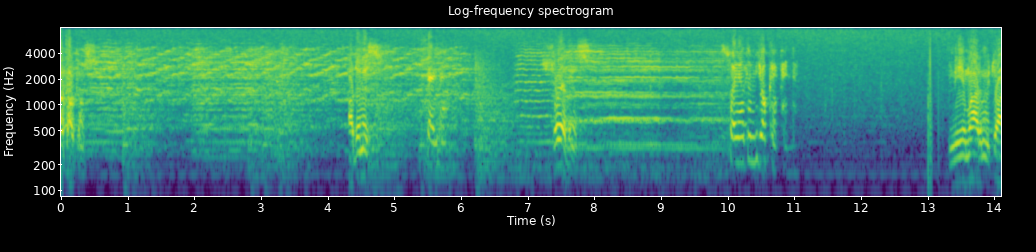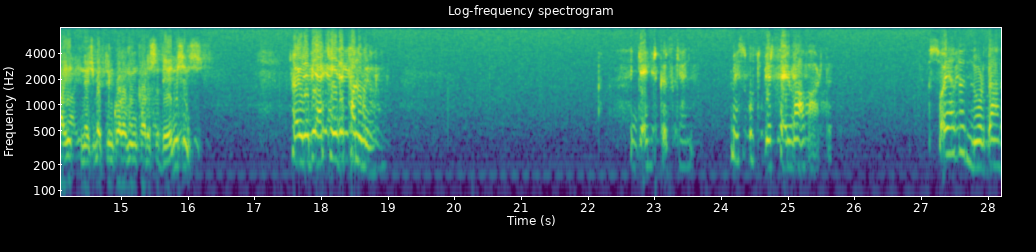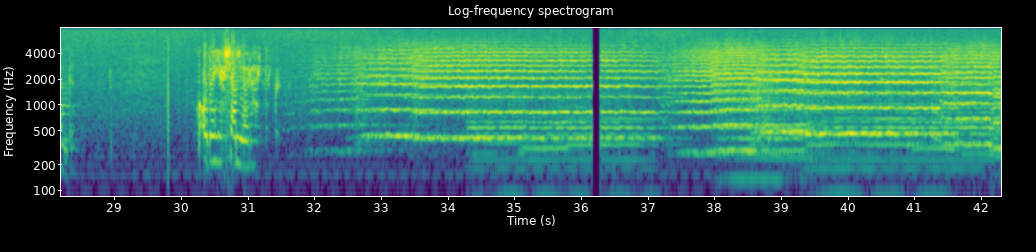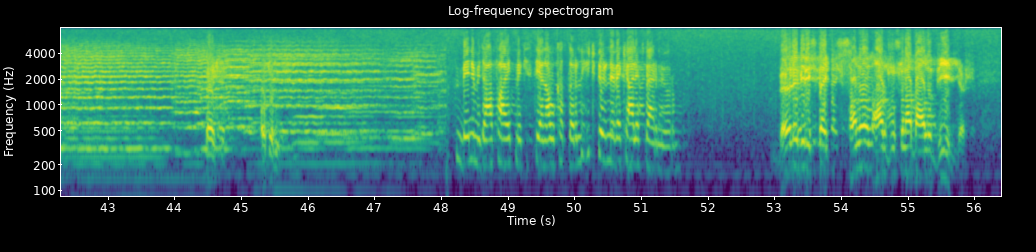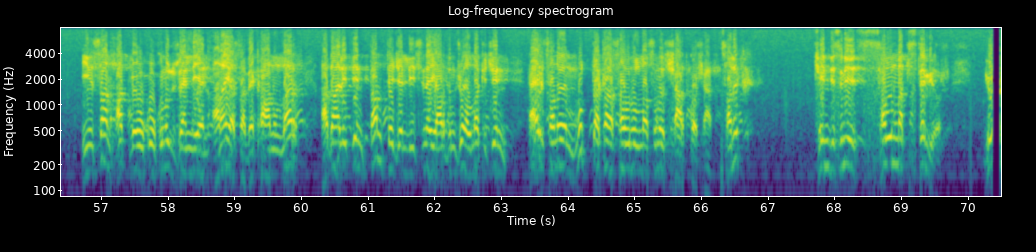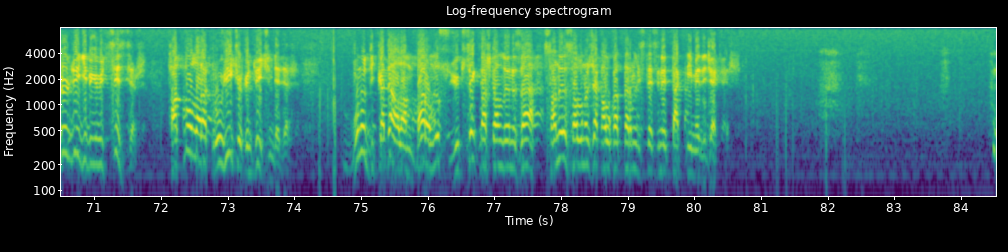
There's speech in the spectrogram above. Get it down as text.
Ayağa kalkınız. Adınız, Selma. soyadınız. Soyadım yok efendim. Mimar müteahhit Necmettin Koran'ın karısı değil misiniz? Öyle bir erkeği de tanımıyorum. Genç kızken mesut bir Selma vardı. Soyadı Nurdan'dı. O da yaşamıyor artık. Peki, oturun. Beni müdafaa etmek isteyen avukatların hiçbirine vekalet vermiyorum. Böyle bir istek sanığın arzusuna bağlı değildir. İnsan hak ve hukukunu düzenleyen anayasa ve kanunlar, adaletin tam tecellisine yardımcı olmak için her sanığın mutlaka savunulmasını şart koşar. Sanık, kendisini savunmak istemiyor. Görüldüğü gibi ümitsizdir. Haklı olarak ruhi çöküntü içindedir. Bunu dikkate alan baronuz, yüksek başkanlığınıza sanığı savunacak avukatların listesini takdim edecektir.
